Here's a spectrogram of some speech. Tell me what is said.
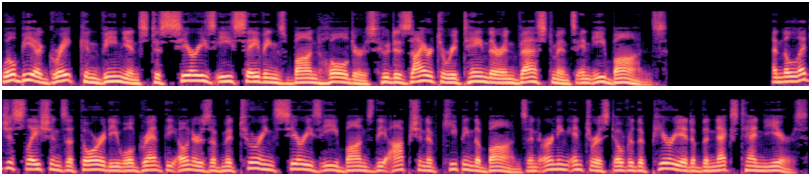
"...will be a great convenience to Series E savings bond holders who desire to retain their investments in E-bonds." And the legislation's authority will grant the owners of maturing Series E bonds the option of keeping the bonds and earning interest over the period of the next 10 years.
